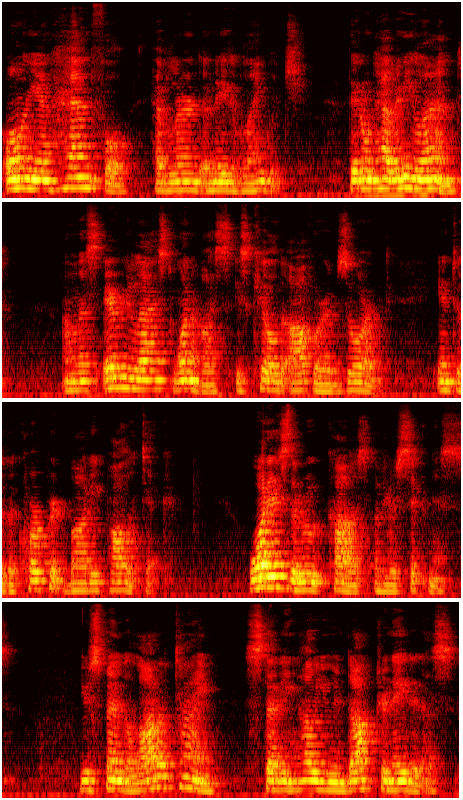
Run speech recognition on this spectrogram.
Only a handful have learned a native language. They don't have any land unless every last one of us is killed off or absorbed into the corporate body politic. What is the root cause of your sickness? You spend a lot of time studying how you indoctrinated us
